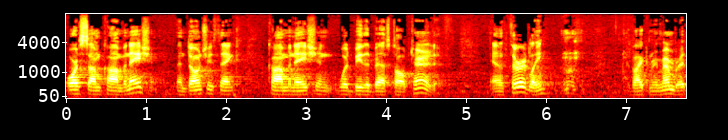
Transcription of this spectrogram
or some combination. And don't you think combination would be the best alternative? And thirdly, if I can remember it,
